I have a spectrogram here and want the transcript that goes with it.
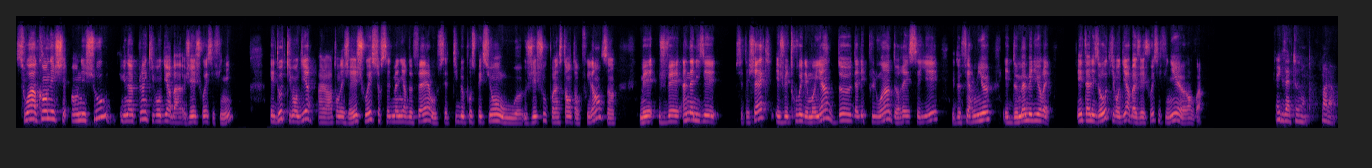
Soit quand on, échoue, il y en a plein qui vont dire bah, j'ai échoué, c'est fini. Et d'autres qui vont dire alors attendez, j'ai échoué sur cette manière de faire ou ce type de prospection ou euh, j'échoue pour l'instant en tant que freelance, mais je vais analyser cet échec et je vais trouver des moyens d'aller plus loin, de réessayer et de faire mieux et de m'améliorer. Et tu as les autres qui vont dire bah, j'ai échoué, c'est fini, euh, au revoir. Exactement. Voilà.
